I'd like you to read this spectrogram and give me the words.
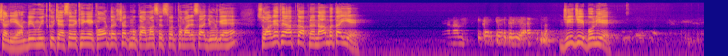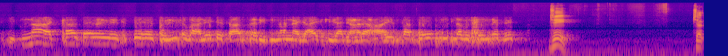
चलिए हम भी उम्मीद कुछ ऐसे रखेंगे। एक और दर्शक मुकामा से इस वक्त हमारे साथ जुड़ गए हैं। स्वागत है आपका अपना नाम बताइए। मेरा नाम जी जी बोलिए। इतना अच्छा सर पुलिस वाले के साथ सर इतना नाजायज किया जा रहा है। इसका कोई मतलब सुनने जी। चल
